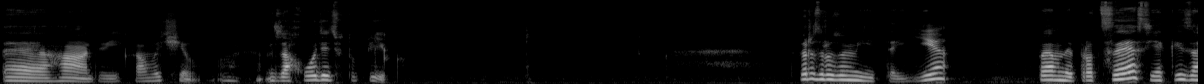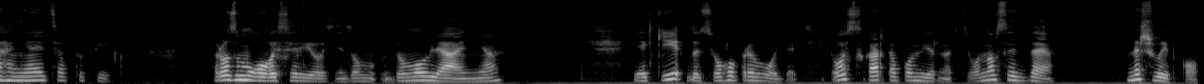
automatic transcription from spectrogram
Ага, двійка мечів заходять в тупік. Тепер зрозумійте, є певний процес, який заганяється в тупік. Розмови серйозні, домовляння, які до цього приводять. Ось карта помірності. Воно все йде не швидко.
